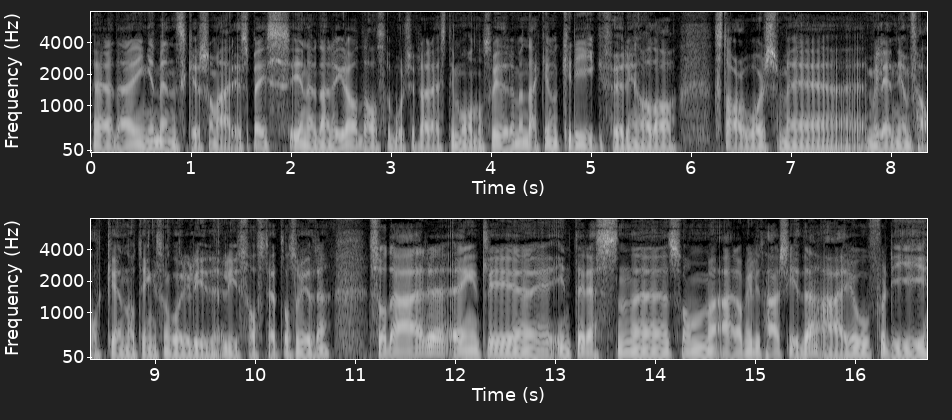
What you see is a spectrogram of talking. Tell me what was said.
Det er ingen mennesker som er i space i nevnevndig grad, altså bortsett fra reist til månen osv. Men det er ikke noe krigføring à Star Wars med Millennium Falcon og ting som går i ly lyshastighet osv. Så, videre. så det er egentlig interessene som er av militær side, er jo fordi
